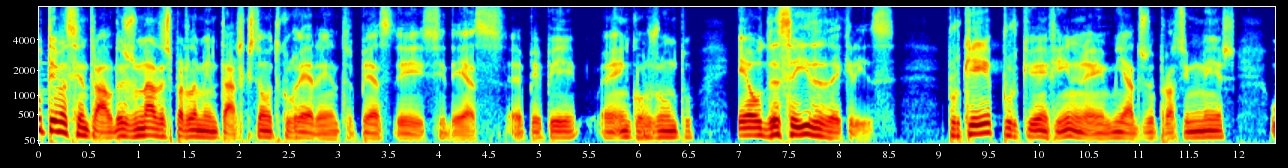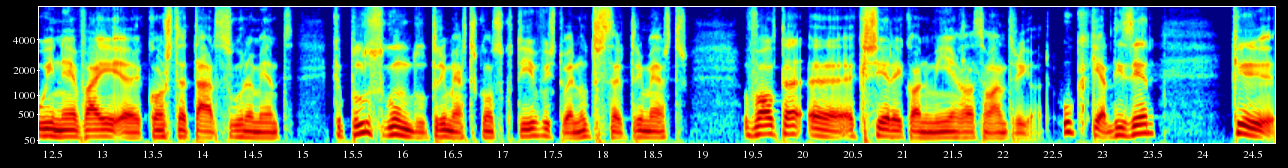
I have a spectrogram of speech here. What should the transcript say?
O tema central das jornadas parlamentares que estão a decorrer entre PSD e CDS-PP em conjunto é o da saída da crise. Porquê? Porque, enfim, em meados do próximo mês, o INE vai uh, constatar seguramente que pelo segundo trimestre consecutivo, isto é, no terceiro trimestre, volta uh, a crescer a economia em relação à anterior. O que quer dizer que,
